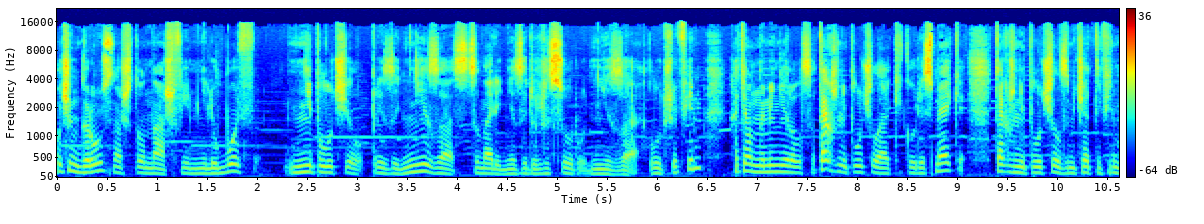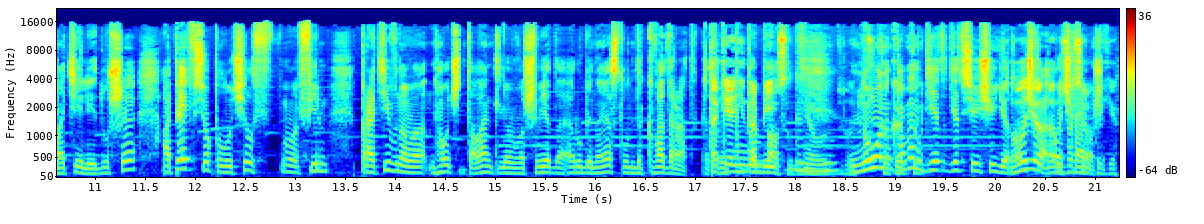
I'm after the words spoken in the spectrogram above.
очень грустно, что наш фильм «Не любовь» не получил призы ни за сценарий, ни за режиссуру, ни за лучший фильм, хотя он номинировался. Также не получил Аки Курисмяки, также не получил замечательный фильм о теле и душе. Опять все получил э, фильм противного, но очень талантливого шведа Рубина Эстлунда «Квадрат». Так я не добрался до него. Ну, он, по-моему, где-то где все еще идет. Ну, очень идет, да, очень хороший.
